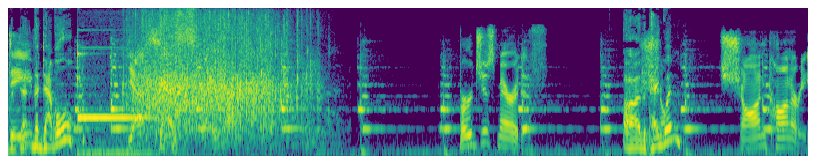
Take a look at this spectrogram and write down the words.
The, de- the devil. yes. Yes. Burgess Meredith. Uh, the penguin. Sean Connery.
